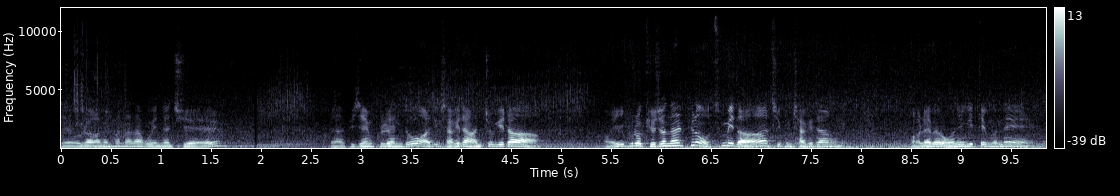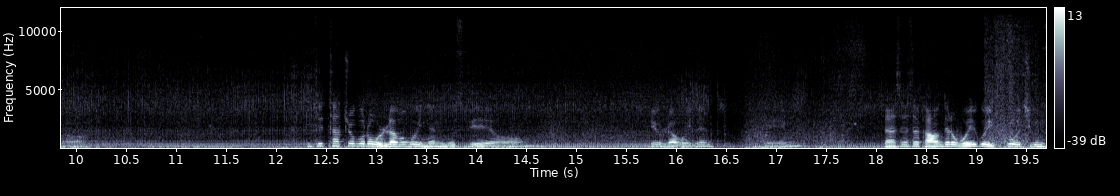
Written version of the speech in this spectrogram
네 올라가는 판단하고 있는 GL. 자 BGM 클랜도 아직 자기장 안쪽이라 어, 일부러 교전할 필요는 없습니다. 지금 자기장 어, 레벨 1이기 때문에 어, 인티타 쪽으로 올라가고 있는 모습이에요. 여기 올라가고 있는 게임. 자 슬슬 가운데로 모이고 있고 지금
